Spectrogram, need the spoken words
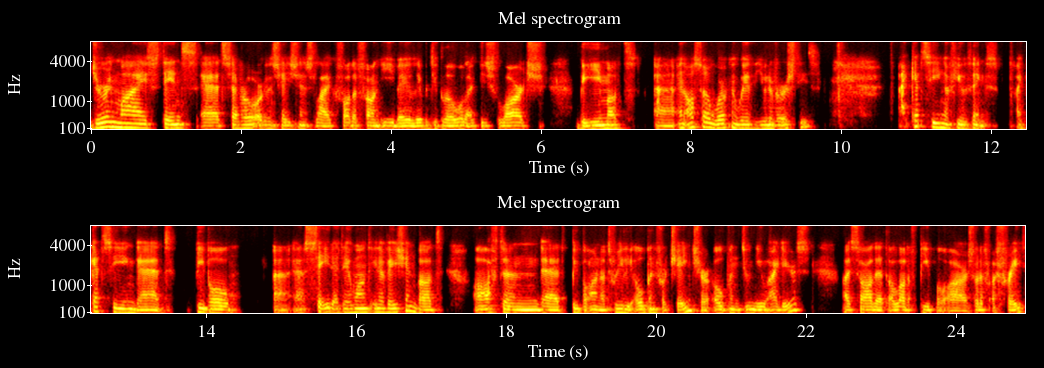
During my stints at several organizations like Vodafone, eBay, Liberty Global, like these large behemoths, uh, and also working with universities, I kept seeing a few things. I kept seeing that people uh, uh say that they want innovation, but often that people are not really open for change or open to new ideas. I saw that a lot of people are sort of afraid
